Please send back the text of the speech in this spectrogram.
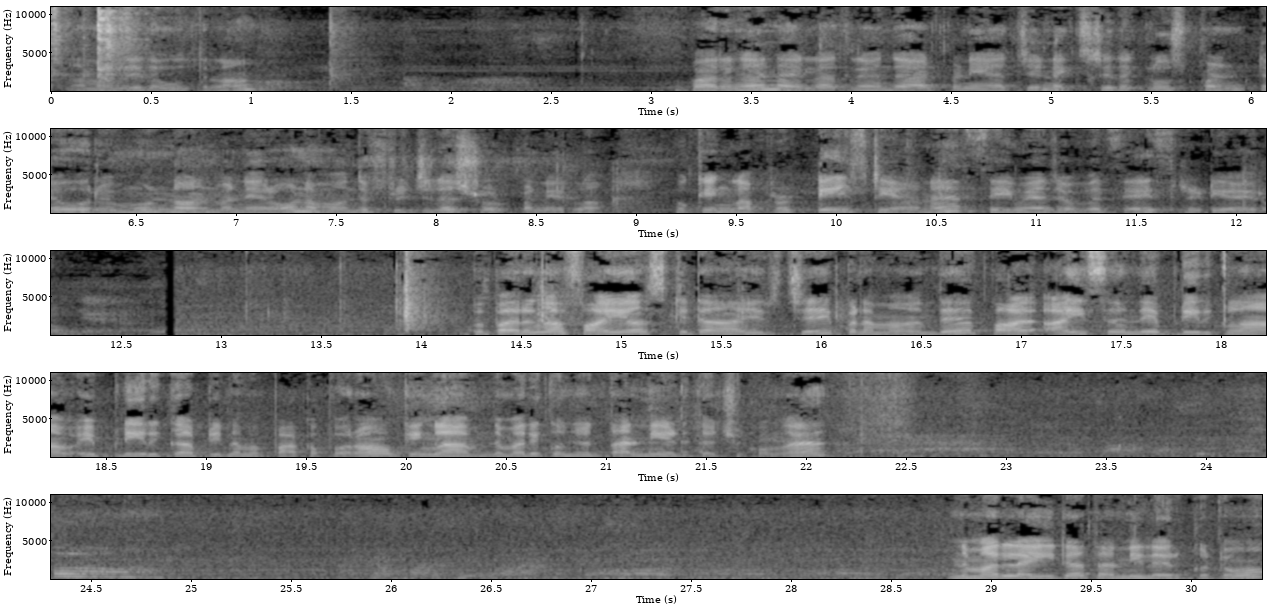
நம்ம வந்து இதை ஊற்றலாம் பாருங்கள் நான் எல்லாத்துலேயும் வந்து ஆட் பண்ணியாச்சு. நெக்ஸ்ட் இதை க்ளோஸ் பண்ணிட்டு ஒரு மூணு நாலு மணி நேரம் நம்ம வந்து ஃப்ரிட்ஜில் ஸ்டோர் பண்ணிடலாம். ஓகேங்களா அப்புறம் டேஸ்டியான சேமியா ஜவ்வசி ஐஸ் ரெடி ஆயிரும். இப்போ பாருங்கள் ஃபைவ் ஹவர்ஸ் கிட்ட ஆயிடுச்சு இப்போ நம்ம வந்து பா ஐஸ் வந்து எப்படி இருக்கலாம் எப்படி இருக்குது அப்படின்னு நம்ம பார்க்க போகிறோம் ஓகேங்களா இந்த மாதிரி கொஞ்சம் தண்ணி எடுத்து வச்சுக்கோங்க. இந்த மாதிரி லைட்டாக தண்ணியில் இருக்கட்டும்.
